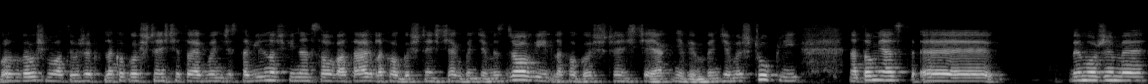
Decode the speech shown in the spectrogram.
rozmawiałyśmy o tym, że dla kogoś szczęście to jak będzie stabilność finansowa, tak, dla kogoś szczęście jak będziemy zdrowi, dla kogoś szczęście jak, nie wiem, będziemy szczupli. Natomiast e, my możemy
